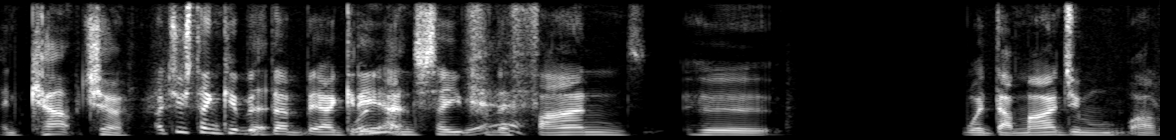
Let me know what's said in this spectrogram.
and capture? I just think it would the- be a great insight for the fans who would imagine or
